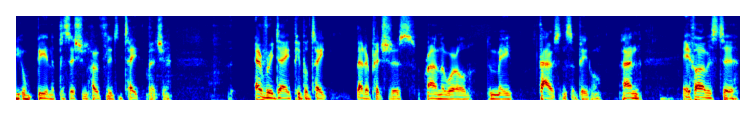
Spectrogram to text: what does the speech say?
you'll be in a position, hopefully, to take the picture. Every day, people take better pictures around the world than me. Thousands of people. And if I was to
